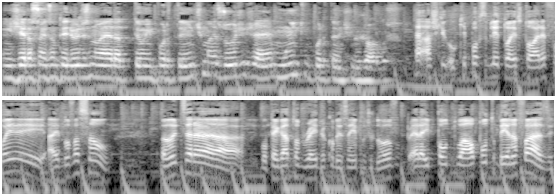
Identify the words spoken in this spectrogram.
em gerações anteriores não era tão importante, mas hoje já é muito importante nos jogos. É, acho que o que possibilitou a história foi a inovação. Antes era. Vou pegar Tomb Raider como exemplo de novo, era ir ponto A ao ponto B na fase.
